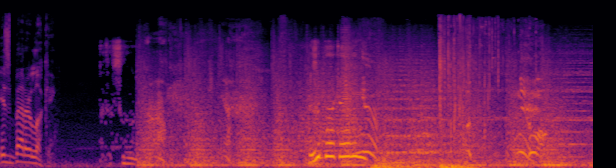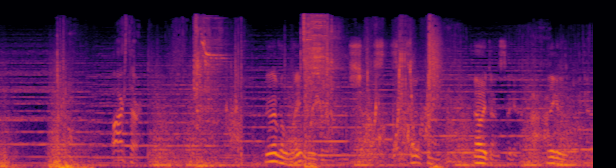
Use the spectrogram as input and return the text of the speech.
is better looking. Is it Black Adam? Arthur, He doesn't have a light laser on his. It's so cool. Oh, it does. Okay. I think it is Black Adam.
